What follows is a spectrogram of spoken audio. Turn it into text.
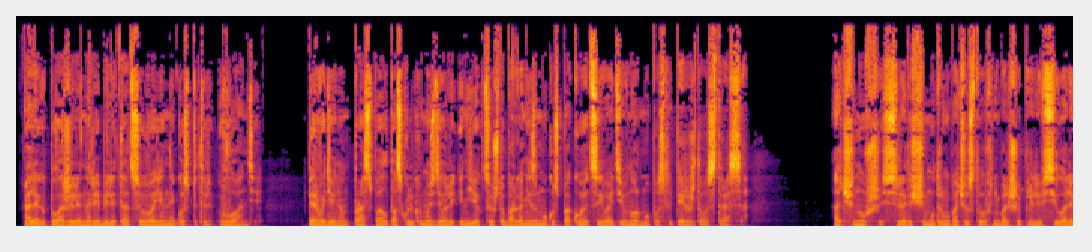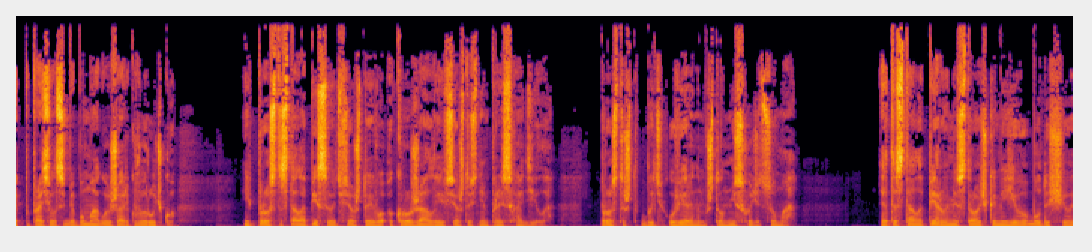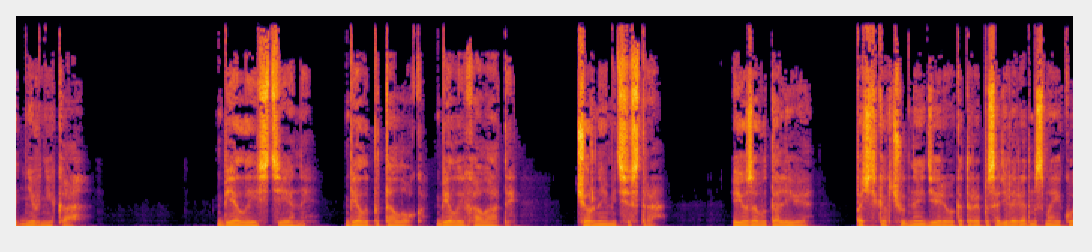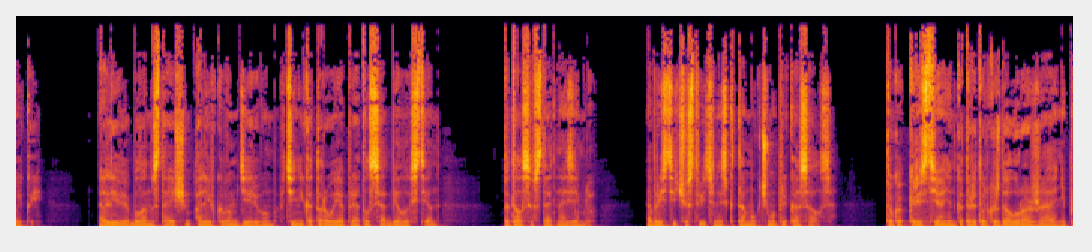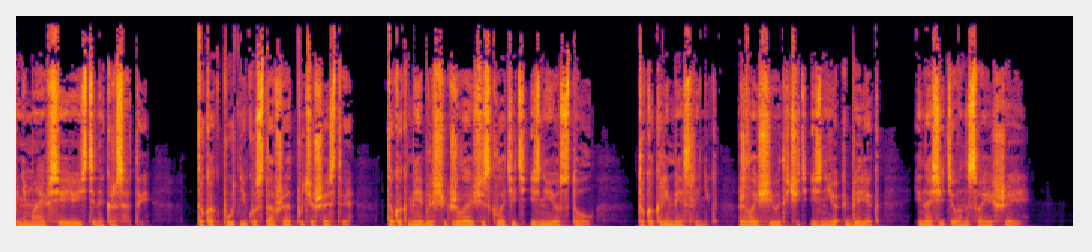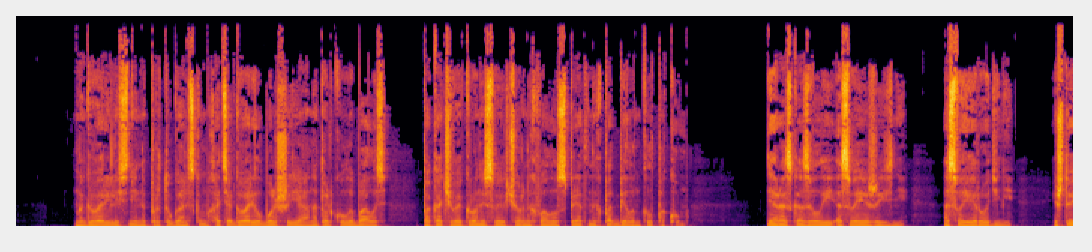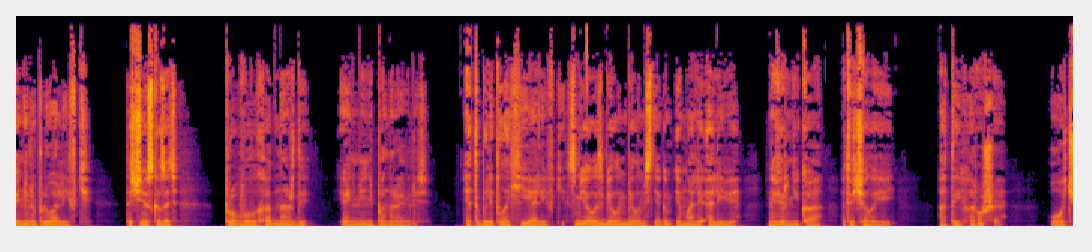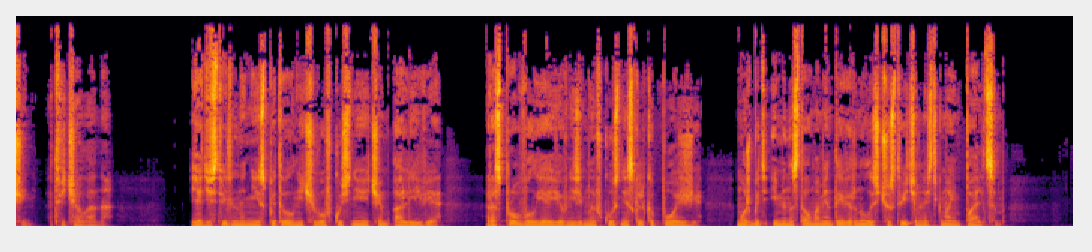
Олега положили на реабилитацию в военный госпиталь в Луанде. Первый день он проспал, поскольку ему сделали инъекцию, чтобы организм мог успокоиться и войти в норму после пережитого стресса. Очнувшись следующим утром и почувствовав небольшой прилив сил, Олег попросил себе бумагу и шариковую ручку – и просто стал описывать все, что его окружало и все, что с ним происходило. Просто чтобы быть уверенным, что он не сходит с ума. Это стало первыми строчками его будущего дневника. Белые стены, белый потолок, белые халаты, черная медсестра. Ее зовут Оливия, почти как чудное дерево, которое посадили рядом с моей койкой. Оливия была настоящим оливковым деревом, в тени которого я прятался от белых стен. Пытался встать на землю, обрести чувствительность к тому, к чему прикасался. То как крестьянин, который только ждал урожая, не понимая всей ее истинной красоты. То как путник, уставший от путешествия. То как мебельщик, желающий сколотить из нее стол. То как ремесленник, желающий выточить из нее оберег и носить его на своей шее. Мы говорили с ней на португальском, хотя говорил больше я, она только улыбалась, покачивая кроной своих черных волос, спрятанных под белым колпаком. Я рассказывал ей о своей жизни, о своей родине и что я не люблю оливки. Точнее сказать, пробовал их однажды, и они мне не понравились. «Это были плохие оливки», — смеялась белым-белым снегом эмали Оливия. «Наверняка», — отвечала ей. «А ты хорошая?» «Очень», — отвечала она. Я действительно не испытывал ничего вкуснее, чем оливия. Распробовал я ее внеземной вкус несколько позже. Может быть, именно с того момента и вернулась чувствительность к моим пальцам.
